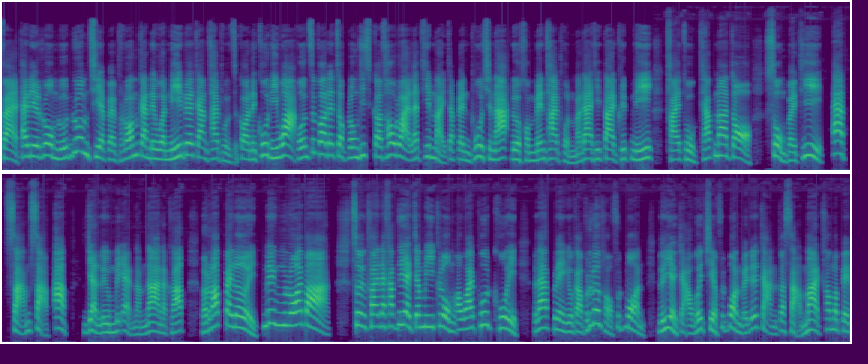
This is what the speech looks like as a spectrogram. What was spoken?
แฟนๆให้ได้ร่วมลุ้นร่วมเชียร์ไปพร้อมกันในวันนี้ด้วยการทายผลสกอร์ในคู่นี้ว่าผลสกอร์ได้จบลงที่สกอร์เท่าไหร่และทีมไหนจะเป็นผู้ชนะ โดยคอมเมนต์ทายผลมาได้ที่ใต้คลิปนี้ทายถูกแคปหน้าจอ ส่งไปที่แอด3 3 up อย่าลืมไม่แอดนำหน้านะครับ รับไปเลย 100 บาท ส่วนใครนะครับที่อยากจะมีกลุ่มเอาไว้พูดคุยแลกเปลี่ยนเกี่ยวกับเรื่องของฟุตบอล หรืออยากจะเอาไว้เชียร์ฟุตบอลไปด้วยกัน ก็สามารถเข้ามาเป็น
